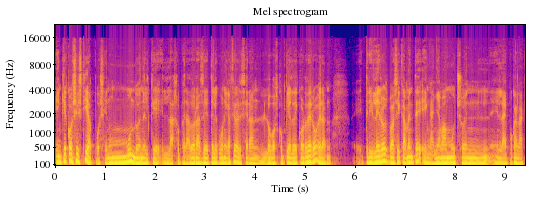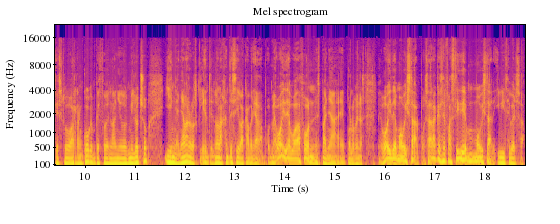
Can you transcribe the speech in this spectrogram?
¿en qué consistía? Pues en un mundo en el que las operadoras de telecomunicaciones eran lobos con piel de cordero, eran eh, trileros, básicamente, engañaban mucho en, la época en la que esto arrancó, que empezó en el año 2008, y engañaban a los clientes, ¿no? La gente se iba cabreada, pues me voy de Vodafone en España, eh, por lo menos, me voy de Movistar, pues ahora que se fastidie Movistar, y viceversa.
